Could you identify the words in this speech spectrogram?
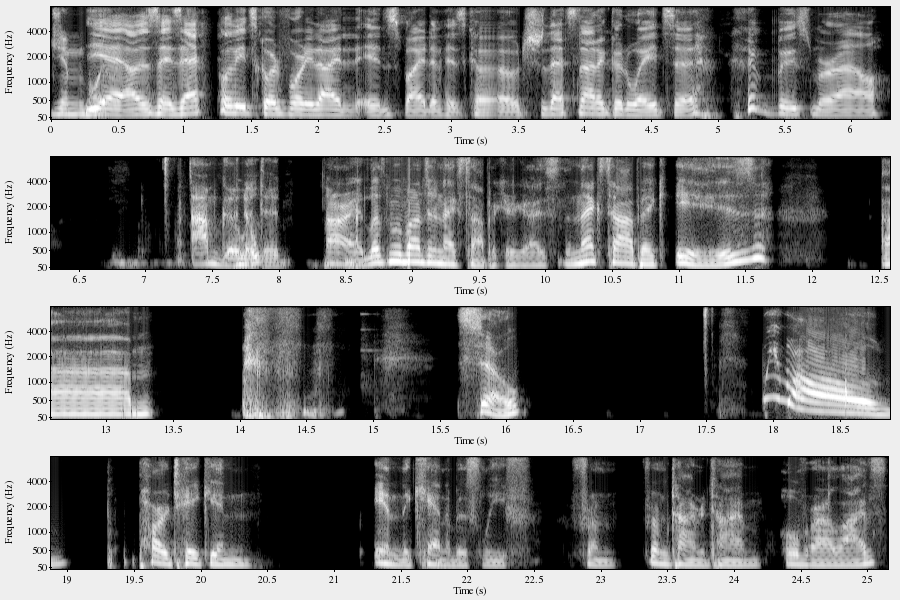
Jim Boylen. Yeah, I was say Zach LaVine scored 49 in spite of his coach. That's not a good way to boost morale. I'm good Nope. with it. All right, let's move on to the next topic here, guys. The next topic is um so we've all partaken in the cannabis leaf from from time to time over our lives.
